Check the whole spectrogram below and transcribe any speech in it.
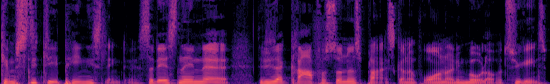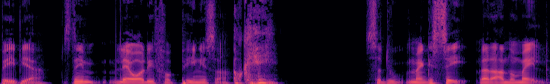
gennemsnitlige penislængde. Så det er sådan en, øh, det er de der grafer, sundhedsplejerskerne bruger, når de måler, hvor tyk ens baby er. Sådan en laver de for peniser, Okay. så du, man kan se, hvad der er normalt.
